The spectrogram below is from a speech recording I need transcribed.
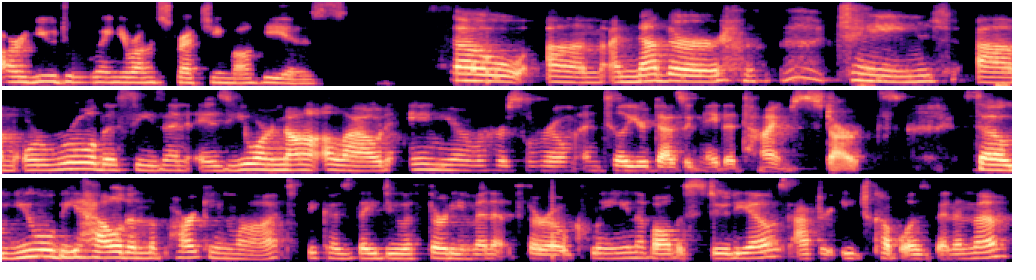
are you doing your own stretching while he is? So, um, another change um, or rule this season is you are not allowed in your rehearsal room until your designated time starts. So, you will be held in the parking lot because they do a 30 minute thorough clean of all the studios after each couple has been in them.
